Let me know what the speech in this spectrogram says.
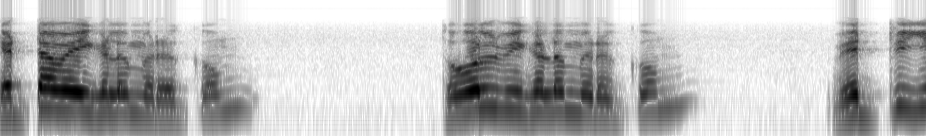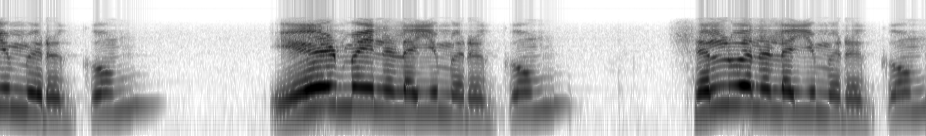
கெட்டவைகளும் இருக்கும் தோல்விகளும் இருக்கும் வெற்றியும் இருக்கும் ஏழ்மை நிலையும் இருக்கும் செல்வ நிலையும் இருக்கும்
